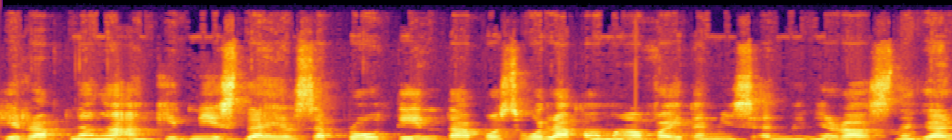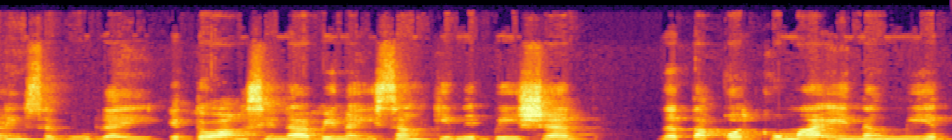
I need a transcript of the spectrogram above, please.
Hirap na nga ang kidneys dahil sa protein tapos wala pang mga vitamins and minerals na galing sa gulay. Ito ang sinabi ng isang kidney patient na takot kumain ng meat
